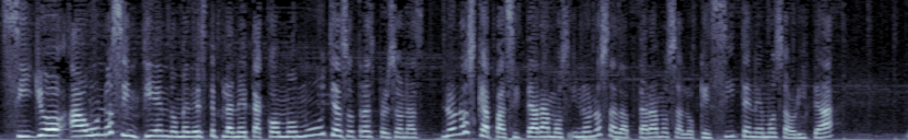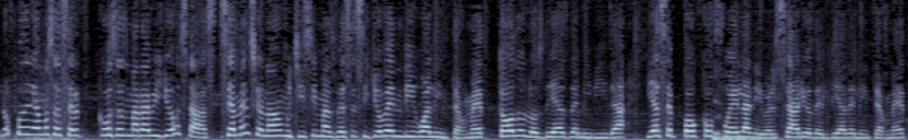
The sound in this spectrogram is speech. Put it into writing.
si yo, aún no sintiéndome de este planeta como muchas otras personas, no nos capacitáramos y no nos adaptáramos a lo que sí tenemos ahorita, no podríamos hacer cosas maravillosas. Se ha mencionado muchísimas veces y yo bendigo al Internet todos los días de mi vida y hace poco fue el aniversario del Día del Internet.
